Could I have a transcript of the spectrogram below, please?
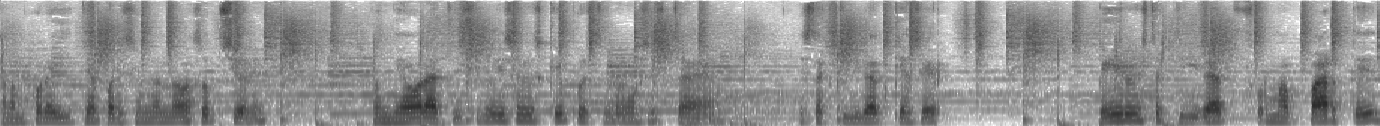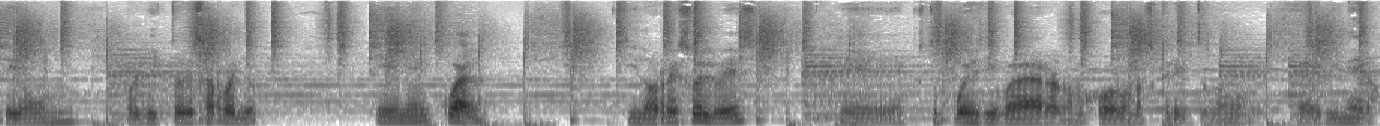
a lo mejor ahí te aparecen unas nuevas opciones, donde ahora te dicen, oye, ¿sabes qué? Pues tenemos esta, esta actividad que hacer, pero esta actividad forma parte de un proyecto de desarrollo en el cual si lo resuelves, eh, pues tú puedes llevar a lo mejor unos créditos, ¿no? Eh, dinero.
